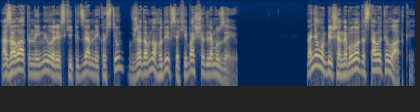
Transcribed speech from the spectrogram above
а залатаний міллерівський підземний костюм вже давно годився хіба що для музею. На ньому більше не було де ставити латки,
